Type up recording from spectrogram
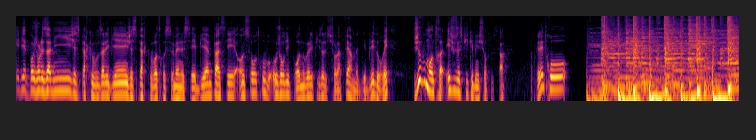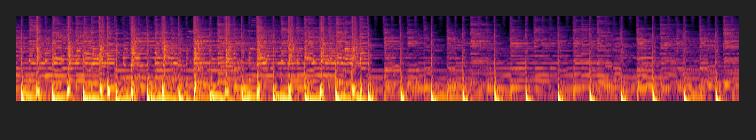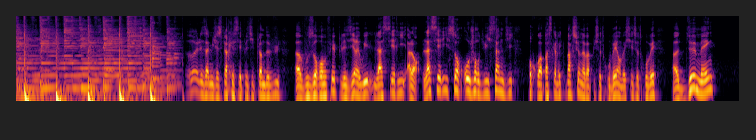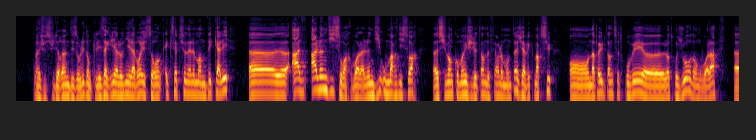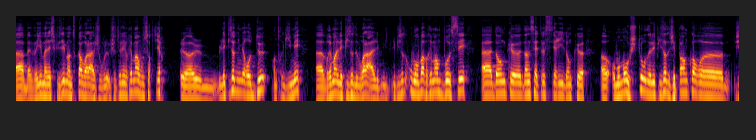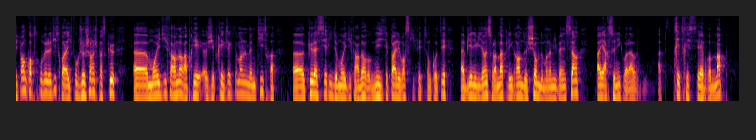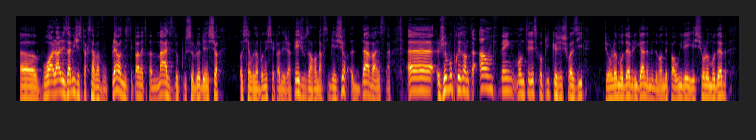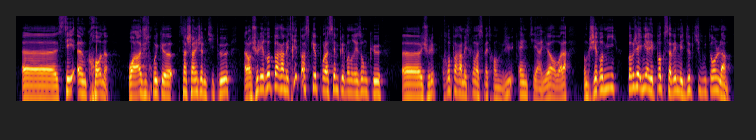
Eh bien, bonjour les amis, j'espère que vous allez bien, j'espère que votre semaine s'est bien passée. On se retrouve aujourd'hui pour un nouvel épisode sur la ferme des blés dorés. Je vous montre et je vous explique bien sûr tout ça après l'intro. Amis, j'espère que ces petits plans de vue euh, vous auront fait plaisir. Et oui, la série, alors la série sort aujourd'hui, samedi. Pourquoi? Parce qu'avec Marcy, on n'a pas pu se trouver. On va essayer de se trouver euh, demain. Euh, je suis vraiment désolé. Donc les agrialoniers et la broye seront exceptionnellement décalés à, lundi soir. Voilà, lundi ou mardi soir, suivant comment j'ai le temps de faire le montage. Et avec Marsu, on n'a pas eu le temps de se trouver l'autre jour. Donc voilà, ben, veuillez m'en excuser. Mais en tout cas, voilà, je, je tenais vraiment à vous sortir l'épisode numéro 2, entre guillemets, euh, vraiment l'épisode voilà, l'épisode où on va vraiment bosser euh, donc euh, dans cette série. Donc au moment où je tourne l'épisode, j'ai pas encore j'ai pas encore trouvé le titre. Voilà, il faut que je change parce que Moedy Farmer j'ai pris exactement le même titre. que la série de Moedy Farmer, donc n'hésitez pas à aller voir ce qu'il fait de son côté. bien évidemment, sur la map Les Grandes Chambres de mon ami Vincent, by Arsenic, voilà, très très célèbre map. Voilà les amis, j'espère que ça va vous plaire. N'hésitez pas à mettre un max de pouces bleus, bien sûr aussi à vous abonner si ce n'est pas déjà fait. Je vous en remercie bien sûr d'avance. Euh, je vous présente enfin mon télescopique que j'ai choisi sur le modem. Les gars, ne me demandez pas où il est. Il est sur le modem. Euh, c'est un Krone. Voilà, je trouvais que ça change un petit peu. Alors, je l'ai reparamétré parce que pour la simple et bonne raison que euh, je l'ai reparamétré. On va se mettre en vue intérieure. Voilà. Donc, j'ai remis, comme j'avais mis à l'époque, vous savez, mes deux petits boutons là.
